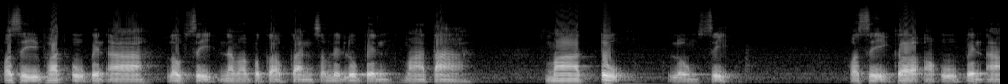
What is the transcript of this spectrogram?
พอสีพัดอุเป็นอาลบสีนำมาประกอบกันสำเร็จรูปเป็นมาตา มาตุลงสี พอสี่ก็เอาอุเป็นอา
